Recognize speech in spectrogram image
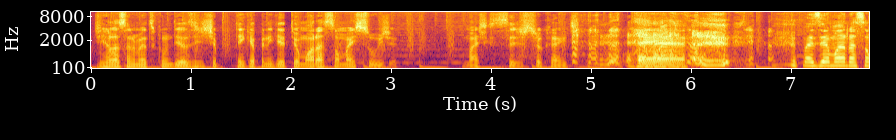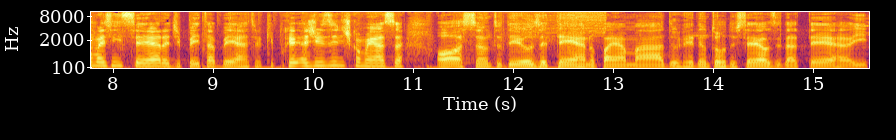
de relacionamento com Deus, a gente tem que aprender a ter uma oração mais suja. Por mais que seja chocante. É, mas é uma oração mais sincera, de peito aberto. Que, porque às vezes a gente começa, ó, Santo Deus eterno, Pai amado, Redentor dos céus e da terra, e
